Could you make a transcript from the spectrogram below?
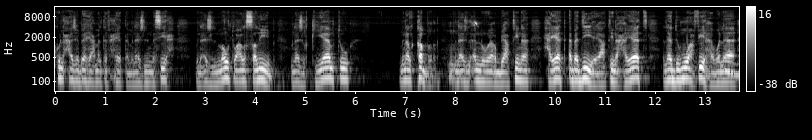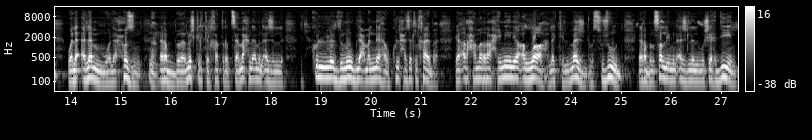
كل حاجة باهية عملتها في حياتنا من أجل المسيح من أجل موته على الصليب من أجل قيامته من القبر من أجل أنه يا رب يعطينا حياة أبدية يعطينا حياة لا دموع فيها ولا ولا ألم ولا حزن. نعم. يا رب نشكرك الخطر تسامحنا من أجل كل الذنوب اللي عملناها وكل الحاجات الخايبة. يا أرحم الراحمين يا الله لك المجد والسجود. يا رب نصلي من أجل المشاهدين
